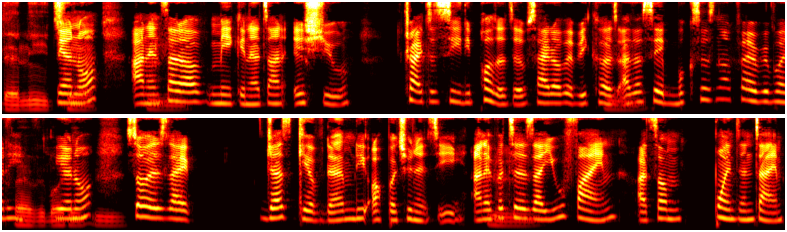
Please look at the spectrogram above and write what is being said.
their needs. you yeah. know and instead of making it an issue try to see the positive side of it because as i say books is not for everybody, For everybody, you know mm. so it's like just give them the opportunity and if it is that you find at some point in time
